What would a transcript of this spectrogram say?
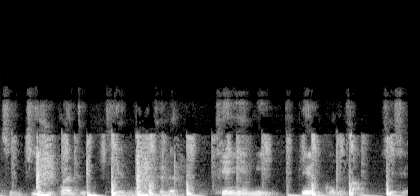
请继续关注田大全的甜言蜜语练功房，谢谢。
